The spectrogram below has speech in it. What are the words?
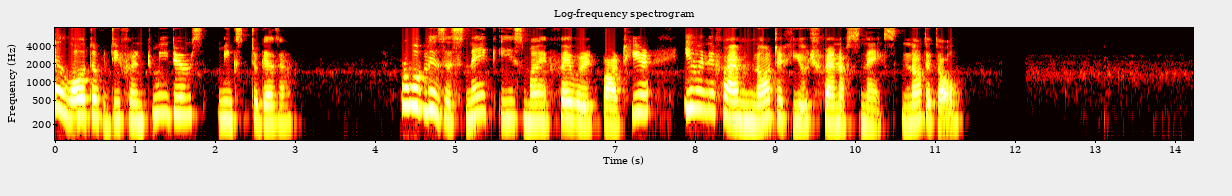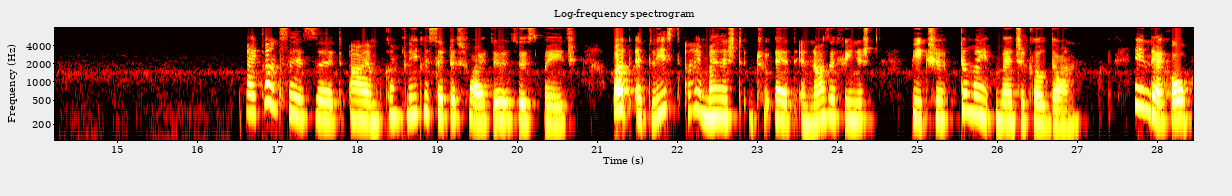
a lot of different mediums mixed together. Probably the snake is my favorite part here, even if I'm not a huge fan of snakes, not at all. I can't say that I am completely satisfied with this page, but at least I managed to add another finished picture to my magical dawn and I hope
